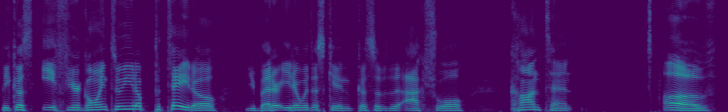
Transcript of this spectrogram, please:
because if you're going to eat a potato, you better eat it with the skin because of the actual content of,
